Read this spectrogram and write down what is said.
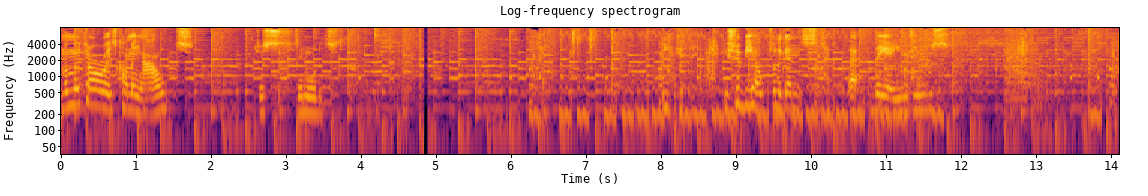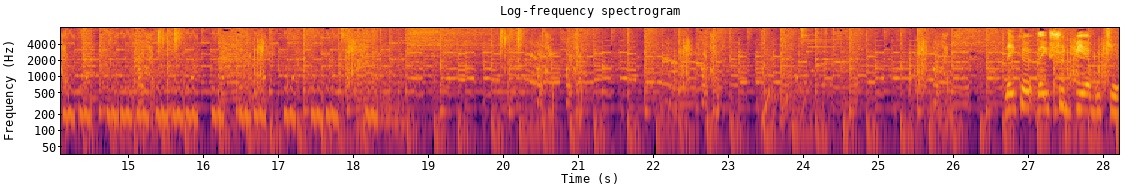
Momotaro is coming out, just in order to... He, he should be helpful against the angels. They could, they should be able to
